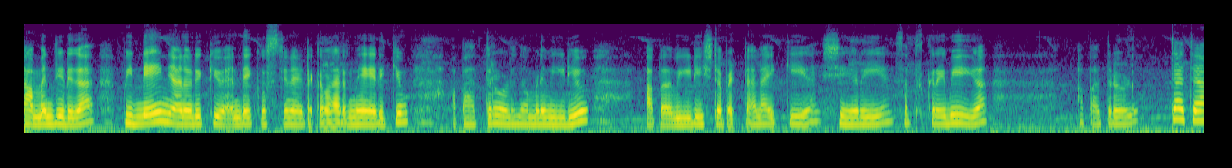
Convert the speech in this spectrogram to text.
കമന്റ് ഇടുക. പിന്നെയും ഞാനൊരു ക്യു ആൻഡ് എ ക്വസ്റ്റ്യൻ ആയിട്ടൊക്കെ വരുന്നതായിരിക്കും. അപ്പോൾ അത്രേ ഉള്ളൂ നമ്മുടെ വീഡിയോ അപ്പോൾ വീഡിയോ ഇഷ്ടപ്പെട്ടാൽ ലൈക്ക് ചെയ്യുക ഷെയർ ചെയ്യുക സബ്സ്ക്രൈബ് ചെയ്യുക. അപ്പോൾ അത്രേ ഉള്ളൂ. ടാറ്റാ.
